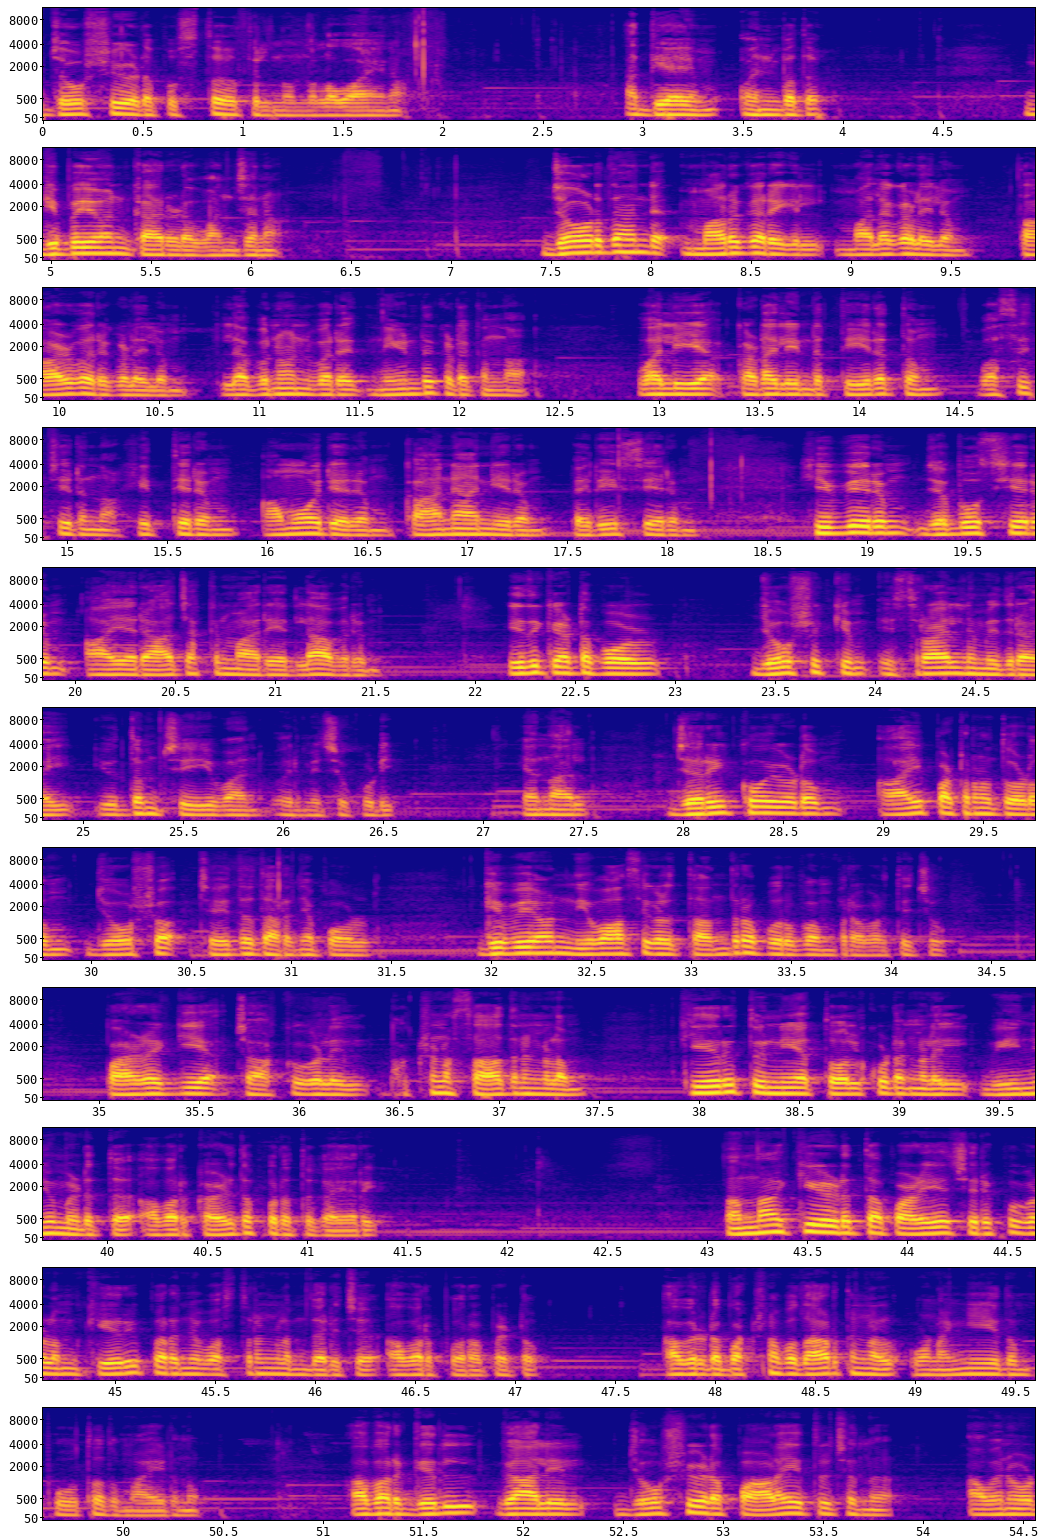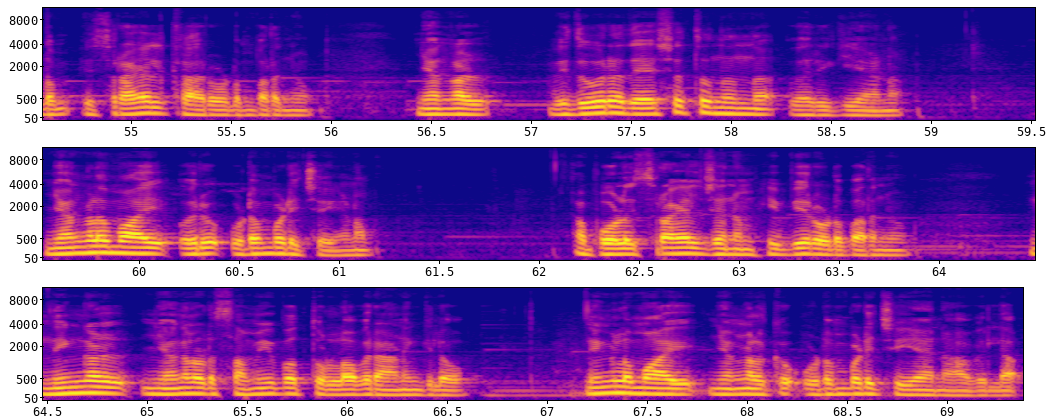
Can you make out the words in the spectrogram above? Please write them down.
ജോഷിയുടെ പുസ്തകത്തിൽ നിന്നുള്ള വായന. അദ്ധ്യായം ഒൻപത്. ഗിബയോൻകാരുടെ വഞ്ചന. ജോർദാന്റെ മറുകരയിൽ മലകളിലും താഴ്വരകളിലും ലബനോൻ വരെ നീണ്ടുകിടക്കുന്ന വലിയ കടലിന്റെ തീരത്തും വസിച്ചിരുന്ന ഹിത്യരും അമൂര്യരും കാനാന്യരും പെരീസ്യരും ഹിവ്യരും ജബൂസ്യരും ആയ രാജാക്കന്മാരെ എല്ലാവരും ഇത് കേട്ടപ്പോൾ ജോഷിക്കും ഇസ്രായേലിനുമെതിരായി യുദ്ധം ചെയ്യുവാൻ ഒരുമിച്ച് കൂടി. എന്നാൽ ജെറിക്കോയോടും ആയി പട്ടണത്തോടും ജോഷ ചെയ്തതറിഞ്ഞപ്പോൾ ഗിബയോൻ നിവാസികൾ തന്ത്രപൂർവം പ്രവർത്തിച്ചു. പഴകിയ ചാക്കുകളിൽ ഭക്ഷണ സാധനങ്ങളും കീറിത്തുന്നിയ തോൽക്കുടങ്ങളിൽ വീഞ്ഞുമെടുത്ത് അവർ കഴുതപ്പുറത്ത് കയറി. നന്നാക്കിയെടുത്ത പഴയ ചെരുപ്പുകളും കീറിപ്പറഞ്ഞ വസ്ത്രങ്ങളും ധരിച്ച് അവർ പുറപ്പെട്ടു. അവരുടെ ഭക്ഷണപദാർത്ഥങ്ങൾ ഉണങ്ങിയതും പൂത്തതുമായിരുന്നു. അവർ ഗിൽ ഗാലിൽ ജോഷിയുടെ പാളയത്തിൽ ചെന്ന് അവനോടും ഇസ്രായേൽക്കാരോടും പറഞ്ഞു ഞങ്ങൾ വിദൂരദേശത്തു നിന്ന് വരികയാണ്. ഞങ്ങളുമായി ഒരു ഉടമ്പടി ചെയ്യണം. അപ്പോൾ ഇസ്രായേൽ ജനം ഹിവ്യരോട് പറഞ്ഞു നിങ്ങൾ ഞങ്ങളുടെ സമീപത്തുള്ളവരാണെങ്കിലോ നിങ്ങളുമായി ഞങ്ങൾക്ക് ഉടമ്പടി ചെയ്യാനാവില്ല.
